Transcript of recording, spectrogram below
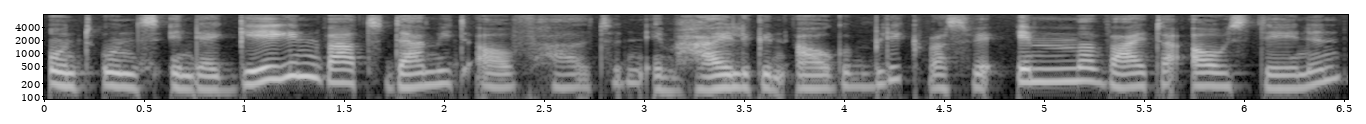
und uns in der Gegenwart damit aufhalten, im heiligen Augenblick, was wir immer weiter ausdehnen,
